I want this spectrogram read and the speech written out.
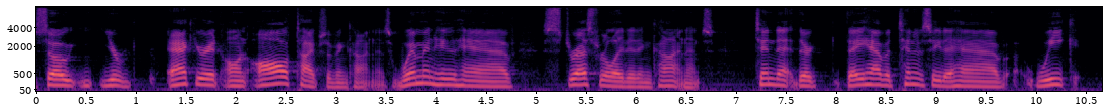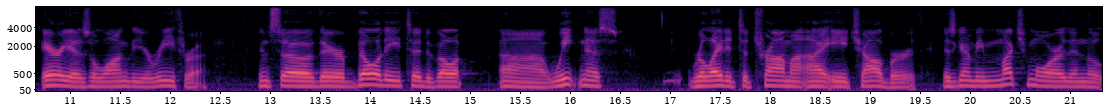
so you're accurate on all types of incontinence. Women who have stress-related incontinence tend to they have a tendency to have weak areas along the urethra, and so their ability to develop uh, weakness related to trauma, i.e., childbirth, is going to be much more than the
